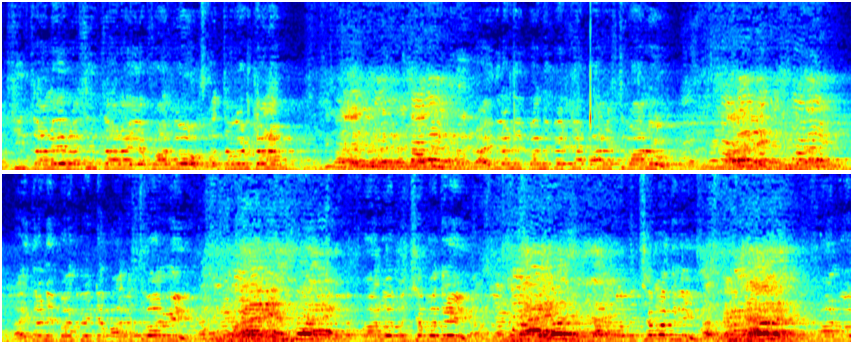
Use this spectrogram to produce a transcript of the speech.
నశించాలి రక్షించాలి ఎఫ్ఆర్ఓ సొంతగొడితనం రైతులను ఇబ్బంది పెట్టిన ఫారెస్ట్ వారు. రైతులను ఇబ్బంది పెట్టిన ఫారెస్ట్ వారిని. ఎఫ్ఆర్ఓ భిక్షపతిని ఎఫ్ఆర్ఓ భిక్షపతిని ఎఫ్ఆర్ఓ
